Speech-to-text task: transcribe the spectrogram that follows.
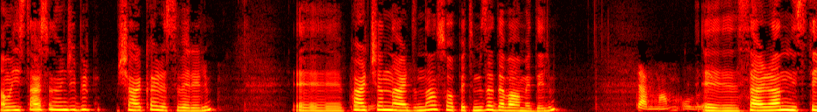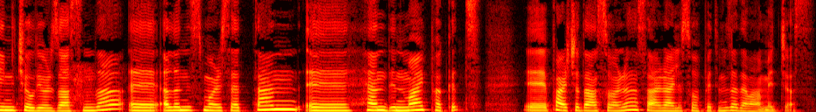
Ama istersen önce bir şarkı arası verelim. E, parçanın ardından sohbetimize devam edelim. Tamam olur. Ee, Serra'nın isteğini çalıyoruz aslında. Ee, Alanis Morissette'den e, Hand in My Pocket. Parçadan sonra Serra ile sohbetimize devam edeceğiz.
